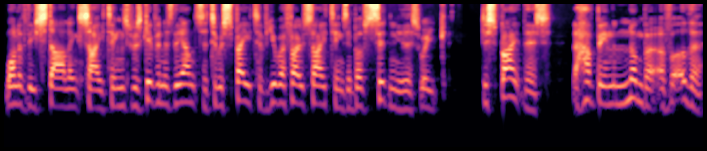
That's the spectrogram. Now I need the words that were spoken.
One of these Starlink sightings was given as the answer to a spate of UFO sightings above Sydney this week. Despite this, there have been a number of other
